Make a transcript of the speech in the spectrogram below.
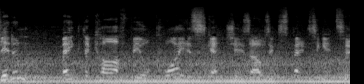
didn't make the car feel quite as sketchy as I was expecting it to.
